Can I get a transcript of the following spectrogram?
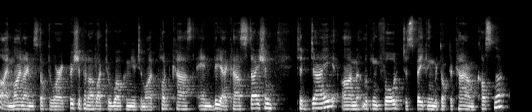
Hi, my name is Dr. Warwick Bishop, and I'd like to welcome you to my podcast and videocast station. Today, I'm looking forward to speaking with Dr. Karam Kostner,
